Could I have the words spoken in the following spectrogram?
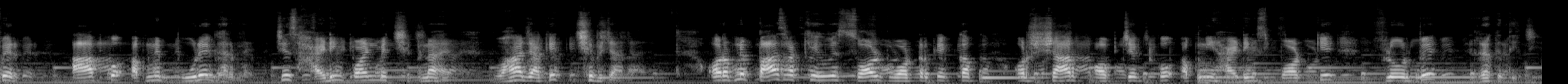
फिर आपको अपने पूरे घर में जिस हाइडिंग पॉइंट में छिपना है, वहाँ जाके छिप जाना। है और अपने पास रखे हुए सॉल्ट वाटर के कप और शार्प ऑब्जेक्ट को अपनी हाइडिंग स्पॉट के फ्लोर पे रख दीजिए।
